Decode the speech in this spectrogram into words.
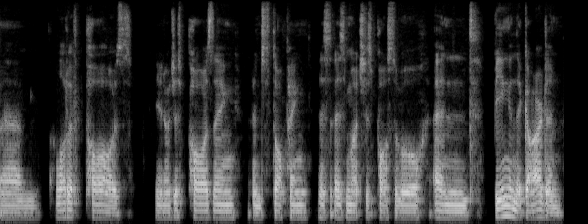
um, a lot of pause. You know, just pausing and stopping as, as much as possible and being in the garden.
